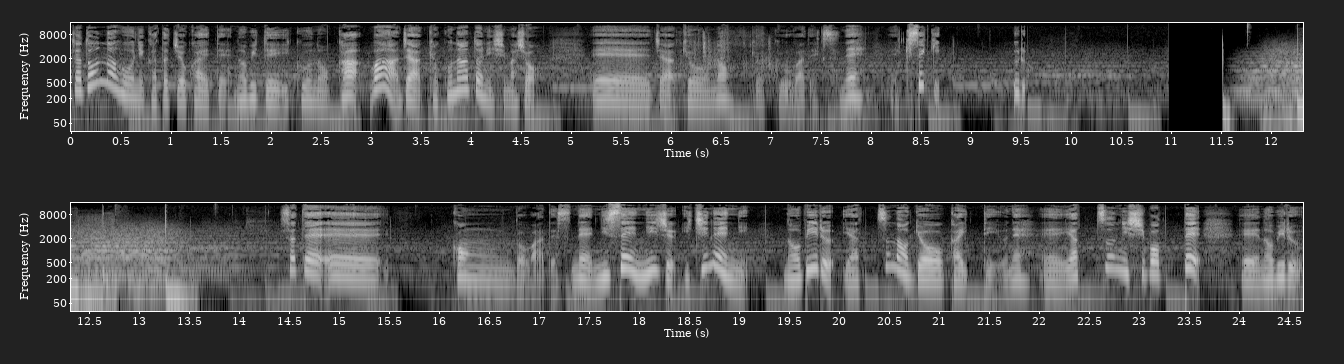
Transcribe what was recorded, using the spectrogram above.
じゃあどんな風に形を変えて伸びていくのかはじゃあ曲の後にしましょう、えー、じゃあ今日の曲はですね「奇跡。うる。さて、えー、今度はですね2021年に伸びる8つの業界っていうね、えー、8つに絞って、えー、伸びる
